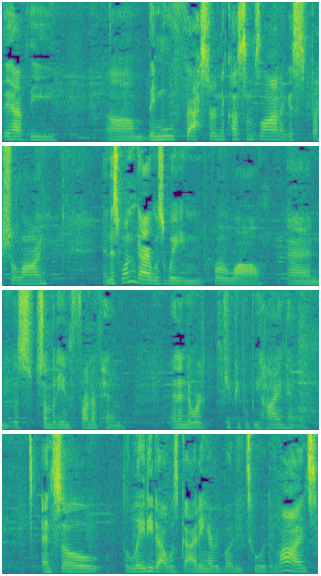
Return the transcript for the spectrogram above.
they have the, um, they move faster in the customs line, I guess special line. And this one guy was waiting for a while, and there's somebody in front of him, and then there were a few people behind him. And so the lady that was guiding everybody toward the lines,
